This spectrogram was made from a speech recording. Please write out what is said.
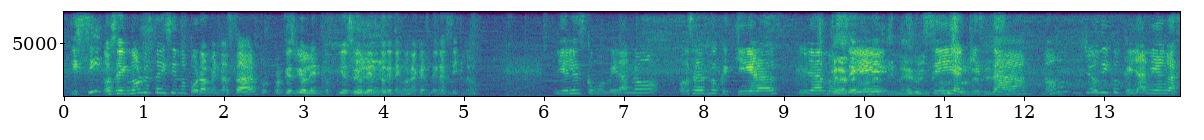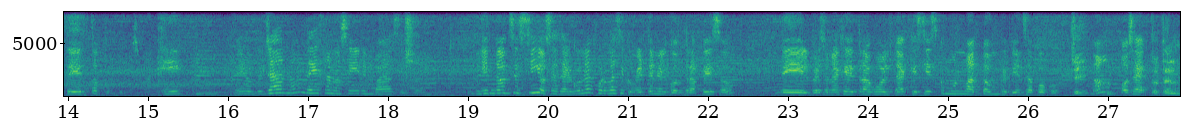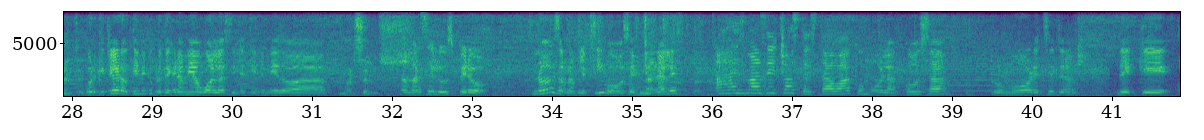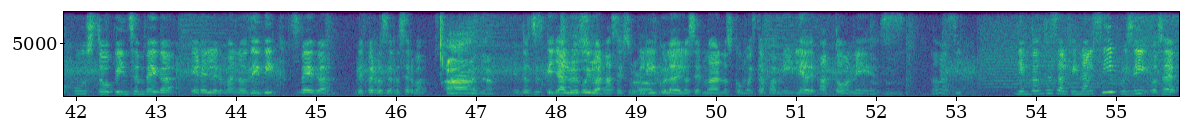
y sí, o sea, no lo está diciendo por amenazar, por- porque es violento, y es Sí. violento que tenga una cartera así, ¿no? Y él es como, mira, no, o sea, haz lo que quieras, yo ya no Quédate sé. con el dinero incluso. sí, aquí está, ¿no? Yo digo que ya ni hagas esto, porque pues, ¿para qué? Pero pues ya, ¿no? Déjanos ir en paz. Y, y entonces sí, o sea, de alguna forma se convierte en el contrapeso del personaje de Travolta, que sí es como un matón que piensa poco, Sí, ¿no? O sea, totalmente. porque claro, tiene que proteger a Mia Wallace y le tiene miedo a, Marcelus. a Marcelus, pero no es reflexivo, o sea, en No, general es... no, no, no. Ah, es más, de hecho hasta estaba como la cosa, rumor, etcétera, de que justo Vincent Vega era el hermano de Vic Vega de Perros de Reserva. Ah, ya. Entonces que ya Sí, luego sí, iban a hacer su película de los hermanos como esta familia de matones. ¿no? Así. Y entonces al final sí, pues sí, o sea,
